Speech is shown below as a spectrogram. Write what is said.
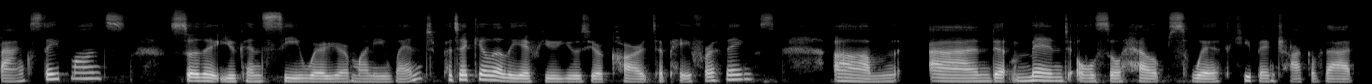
bank statements so that you can see where your money went, particularly if you use your card to pay for things. Um, and Mint also helps with keeping track of that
